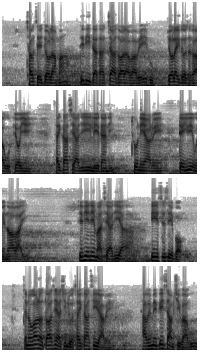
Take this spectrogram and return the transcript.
။60ကျော်လာမှတိတိတတာကြာသွားတာပါပဲဟုပြောလိုက်တော့စကားကိုပြောရင်းထိုက်ကားဆရာကြီးလေတန်းသည်ထိုနေရာတွင်တိမ်၍ဝင်သွားပါ၏။ဖြည်းဖြည်းနဲ့မှဆရာကြီးကအေးစစ်စစ်ပေါ့။ကျွန်တော်ကတော့သွားဆရာရှိလို့စိုက်ကားစီးတာပဲ။ဒါပေမဲ့ကိစ္စမရှိပါဘူး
